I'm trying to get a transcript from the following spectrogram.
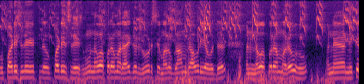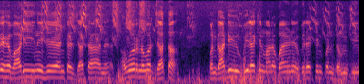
ઉપાડીશ લે એટલે ઉપાડીશ લઈશ હું નવાપરામાં રાયગઢ રોડ છે, મારું ગામ રાવડિયા ઉદર. અને નવાપરામાં રહું છું. અને નીકળે છે વાડીની છે અંકલ જાતા. અને અવરનવર જાતા. પણ ગાડી ઊભી રાખીને મારા બાયણે ઊભી રાખીને પણ ધમકી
